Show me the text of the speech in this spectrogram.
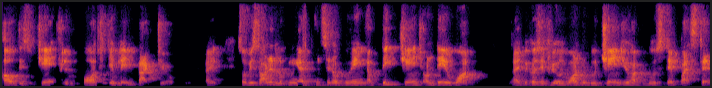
how this change will positively impact you, right? So we started looking at instead of doing a big change on day one, right? Because if you want to do change, you have to do step by step.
